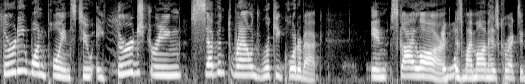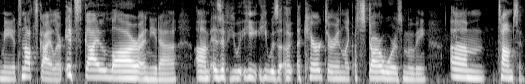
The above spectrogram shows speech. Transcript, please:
31 points to a third string, seventh round rookie quarterback in Skylar, as my mom has corrected me. It's not Skylar. It's Skylar, Anita. Um, as if he he he was a, a, character in like a Star Wars movie. Um, Thompson.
